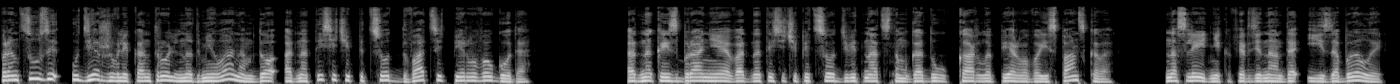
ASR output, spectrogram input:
Французы удерживали контроль над Миланом до 1521 года. Однако избрание в 1519 году Карла I Испанского, наследника Фердинанда и Изабеллы,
